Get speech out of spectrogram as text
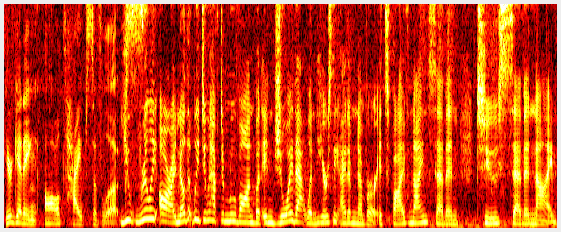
you're getting all types of looks. You really are. I know that we do have to move on, but enjoy that one. Here's the item number. It's 597279.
